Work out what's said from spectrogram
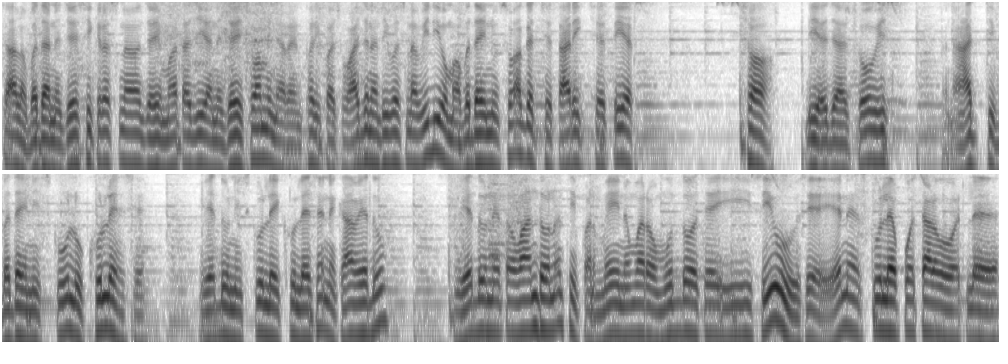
ચાલો, બધાને જય શ્રી કૃષ્ણ, જય માતાજી અને જય સ્વામિનારાયણ. ફરી પાછું આજના દિવસના વિડીયોમાં બધાનું સ્વાગત છે. તારીખ છે તેર છ, બે હજાર ચોવીસ. અને આજથી બધાની સ્કૂલો ખુલે છે. વેદુની સ્કૂલે ખુલે છે ને કાં વેદુ? વેદુને તો વાંધો નથી, પણ મેઇન અમારો મુદ્દો છે એ સીવું છે. એને સ્કૂલે પહોંચાડવો એટલે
